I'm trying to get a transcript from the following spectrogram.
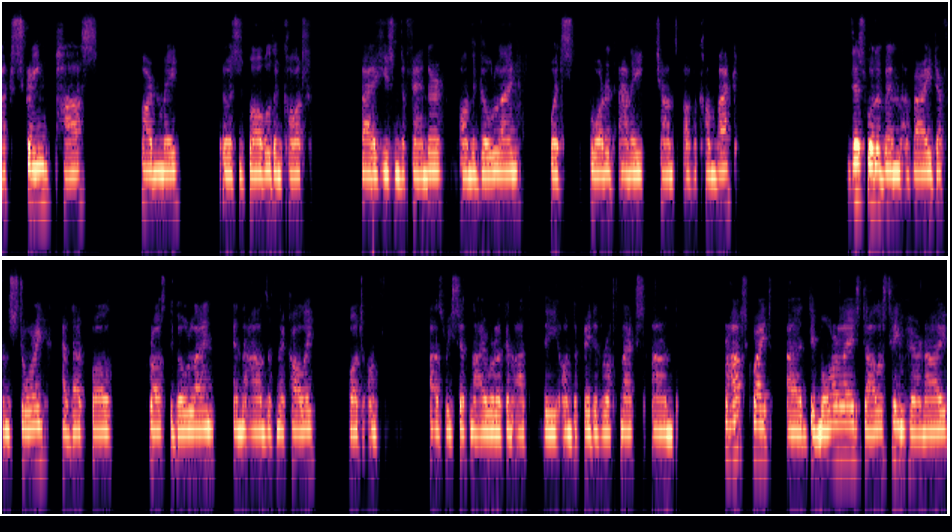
a screen pass, pardon me. It was just bobbled and caught by a Houston defender on the goal line, which thwarted any chance of a comeback. This would have been a very different story had that ball crossed the goal line in the hands of Nick Holley. But on, as we sit now, we're looking at the undefeated Roughnecks and perhaps quite a demoralised Dallas team who are now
